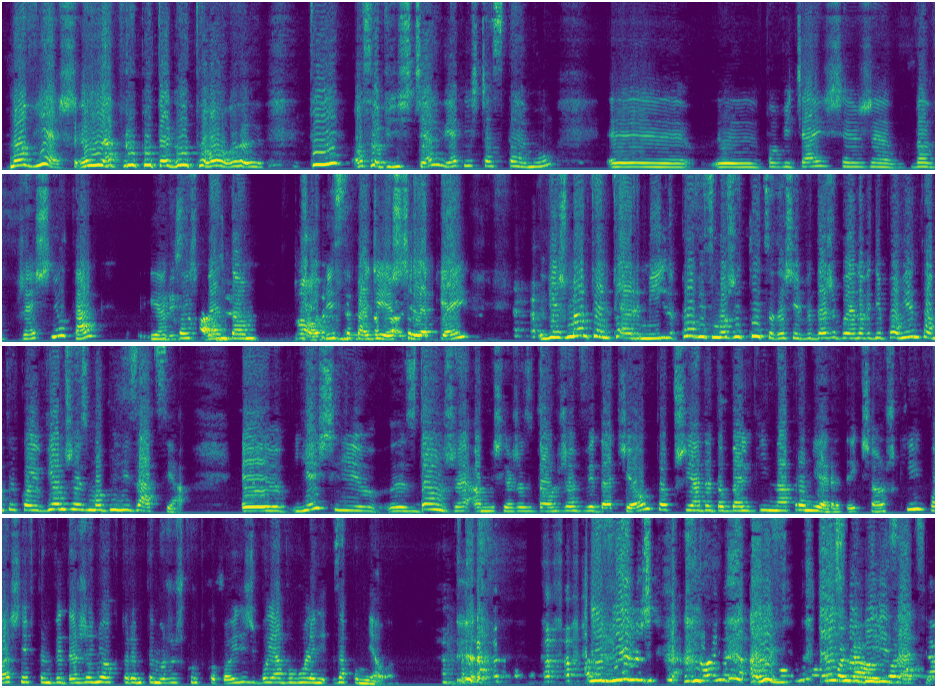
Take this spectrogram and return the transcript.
No wiesz, a propos tego, to y, ty osobiście jakiś czas temu yy, yy, powiedziałeś, że we wrześniu, tak? Jakoś będą. O, w listopadzie jeszcze lepiej. Wiesz, mam ten termin. Powiedz może ty, co to się wydarzy, bo ja nawet nie pamiętam, tylko wiem, że jest mobilizacja. Y, jeśli y, zdążę, a myślę, że zdążę wydać ją, to przyjadę do Belgii na premierę tej książki, właśnie w tym wydarzeniu, o którym ty możesz krótko powiedzieć, bo ja w ogóle zapomniałam. ale wiem, że. Ale to jest mobilizacja.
